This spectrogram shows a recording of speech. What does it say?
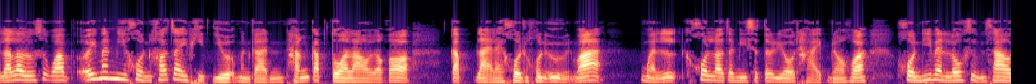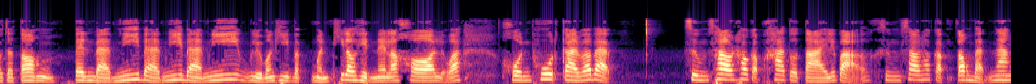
แล้วเรารู้สึกว่า เอ้ยมันมีคนเข้าใจผิดเยอะเหมือนกัน ทั้งกับตัวเราแล้วก็กับหลาย ๆ คนคนอื่นว่าเหมือนคนเราจะมีสเตอริโอไทป์เนาะว่าคนที่เป็นโรคซึมเศร้าจะต้องเป็นแบบนี้แบบนี้แบบนี้หรือบางทีแบบเหมือนที่เราเห็นในละครหรือว่า คนพูดกันว่าแบบซึมเศร้าเท่ากับฆ่าตัวตายหรือเปล่า ซึมเศร้าเท่ากับต้องแบบนั่ง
